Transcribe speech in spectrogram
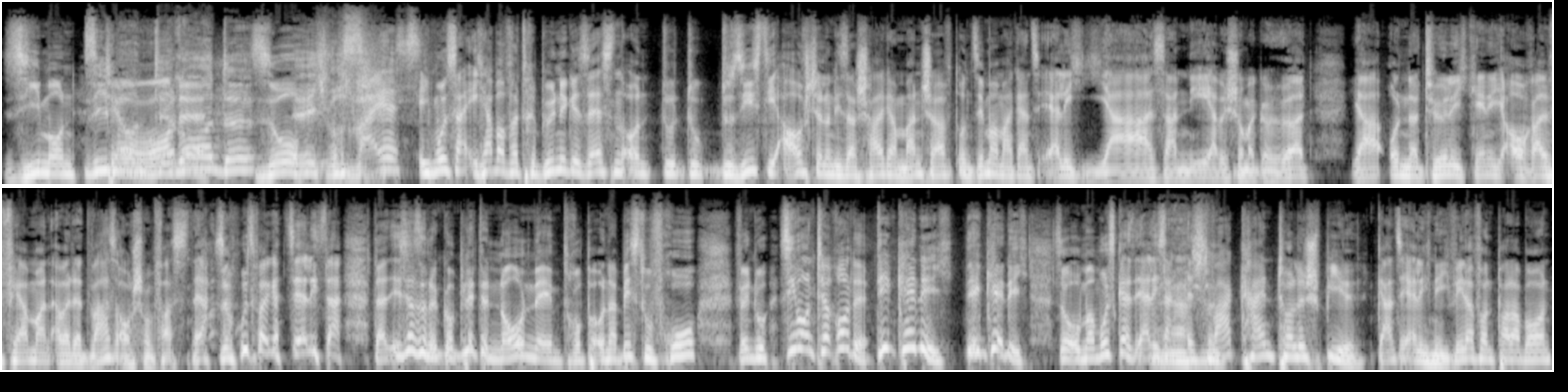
Simon, Simon Terodde. Terodde. So, Ich weil es. ich muss sagen, ich habe auf der Tribüne gesessen und du, du, du siehst die Aufstellung dieser Schalker Mannschaft und sind wir mal ganz ehrlich, ja, Sané habe ich schon mal gehört, ja, und natürlich kenne ich auch Ralf Fährmann, aber das war's auch schon fast. Ne? Also muss man ganz ehrlich sagen, das ist ja so eine komplette No-Name-Truppe und da bist du froh, wenn du, Simon Terodde, den kenne ich, den kenne ich. So, und man muss ganz ehrlich sagen, Ja, es war kein tolles Spiel, ganz ehrlich nicht, weder von Paderborn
